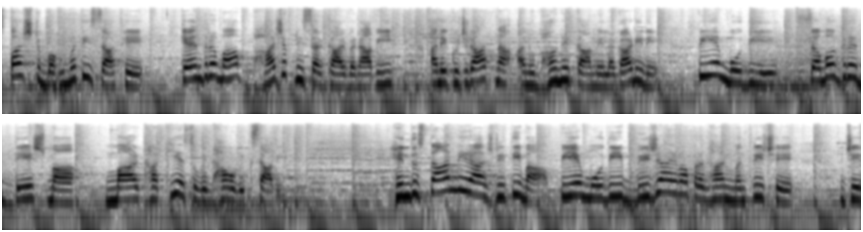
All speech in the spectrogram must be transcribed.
સ્પષ્ટ બહુમતી સાથે કેન્દ્રમાં ભાજપની સરકાર બનાવી અને ગુજરાતના અનુભવને કામે લગાડીને પીએમ મોદીએ સમગ્ર દેશમાં માળખાકીય સુવિધાઓ વિકસાવી. હિન્દુસ્તાનની રાજનીતિમાં પીએમ મોદી બીજા એવા પ્રધાનમંત્રી છે જે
